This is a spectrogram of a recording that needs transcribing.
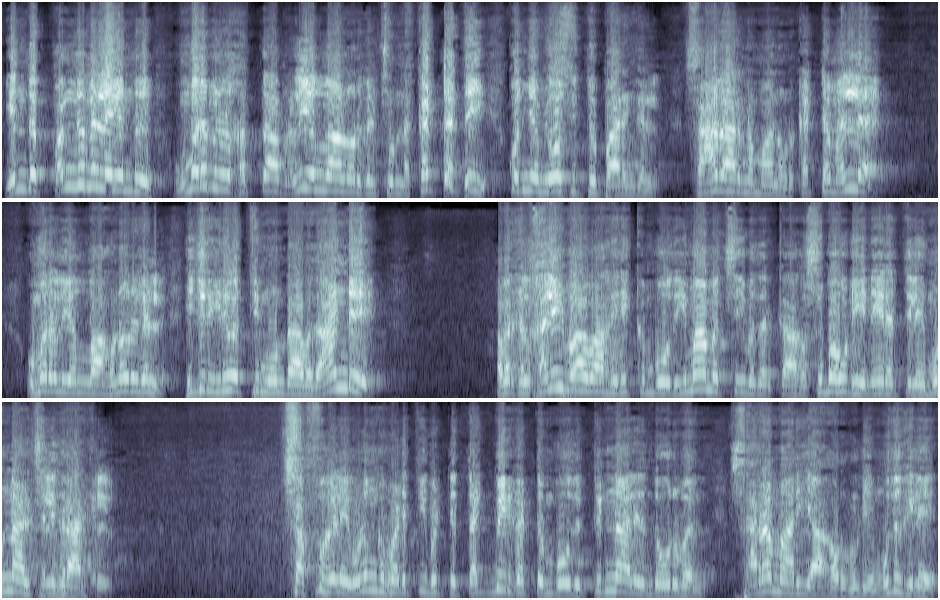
எந்த பங்கும் இல்லை என்று உமரபின் ஹத்தாப் கத்தாப் சொன்ன கட்டத்தை கொஞ்சம் யோசித்து பாருங்கள். சாதாரணமான ஒரு கட்டம் அல்ல. உமர் அலி அல்லாஹ் அவர்கள் இருபத்தி மூன்றாவது ஆண்டு அவர்கள் ஹலீபாவாக இருக்கும் போது இமாமத் செய்வதற்காக சுபவுடைய நேரத்திலே முன்னால் செல்கிறார்கள். சஃப்புகளை ஒழுங்குபடுத்தி விட்டு தக்பீர் கட்டும் போது பின்னால் இருந்த ஒருவன் சரமாரியாக அவர்களுடைய முதுகிலே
